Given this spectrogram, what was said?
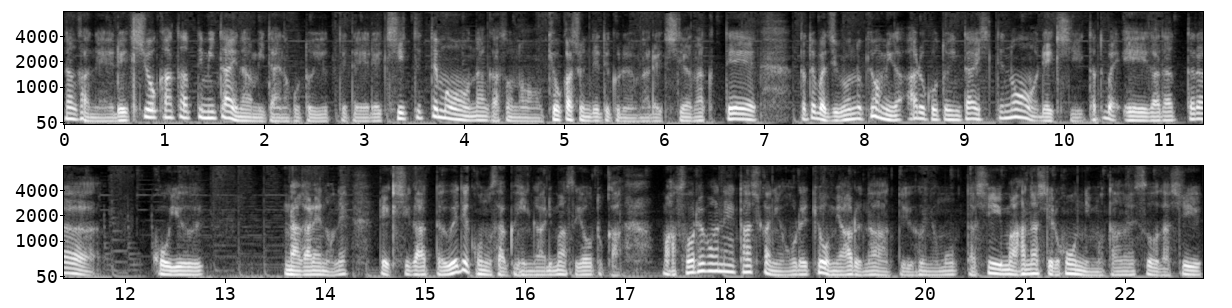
なんかね、歴史を語ってみたいな、みたいなことを言ってて、歴史って言っても、なんかその、教科書に出てくるような歴史ではなくて、例えば自分の興味があることに対しての歴史、例えば映画だったら、こういう流れのね、歴史があった上でこの作品がありますよとか、まあそれはね、確かに俺興味あるなっていうふうに思ったし、まあ話してる本人も楽しそうだし、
